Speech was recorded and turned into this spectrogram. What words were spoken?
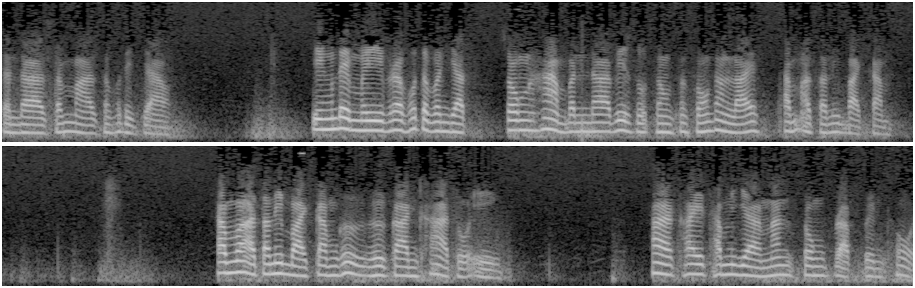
สดาสัมมาสัมพุทธเจ้า จึงได้มีพระพุทธบัญญัติทรงห้ามบรรดาพิสุทธิ์ทงสงทั้งหลายทำอัตนิบาตกรรมคำว่าอัตนิบาตกรรมคือคือการฆ่าตัวเอง ถ้าใครทำอย่างนั้นทรงปรับเป็นโทษ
